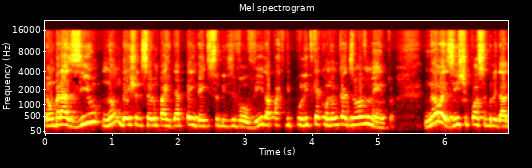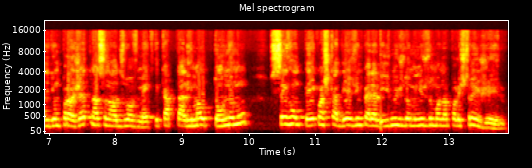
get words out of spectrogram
Então, o Brasil não deixa de ser um país dependente e subdesenvolvido a partir de política econômica de desenvolvimento. Não existe possibilidade de um projeto nacional de desenvolvimento de capitalismo autônomo sem romper com as cadeias do imperialismo e os domínios do monopólio estrangeiro.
